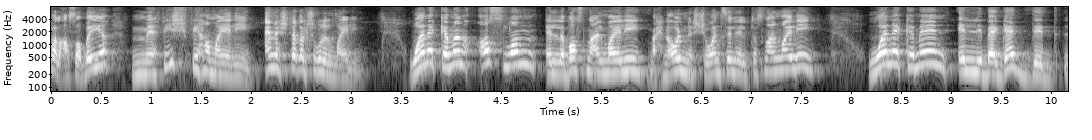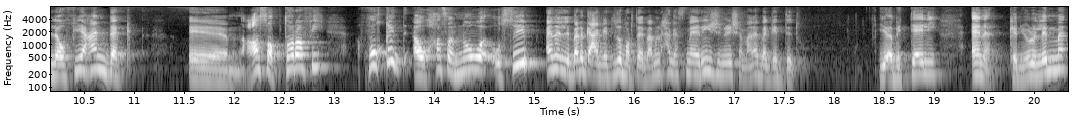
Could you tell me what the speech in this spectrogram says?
الليفه العصبية مفيش فيها مايلين أنا أشتغل شغل المايلين وأنا كمان أصلا اللي بصنع المايلين ما إحنا قلنا ال Schwann cell اللي بتصنع المايلين وأنا كمان اللي بجدد لو في عندك عصب طرفي فقد أو حصل إن هو أصيب أنا اللي برجع أجدده مرتين. بعمل حاجة اسمها regeneration معناها بجدده. يبقى بالتالي أنا ك neurolemma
